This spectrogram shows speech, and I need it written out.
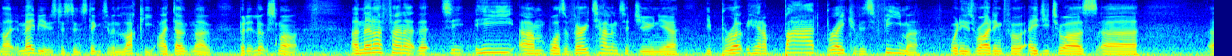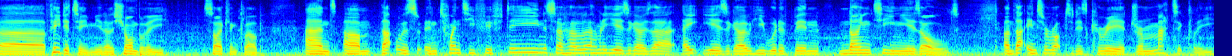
Like maybe it was just instinctive and lucky, I don't know, but it looked smart. And then I found out that see, he um, was a very talented junior. He broke, he had a bad break of his femur when he was riding for AG2R's uh, uh, feeder team, you know, Chambéry Cycling Club. And um, that was in 2015. So, how, how many years ago is that? Eight years ago, he would have been 19 years old. And that interrupted his career dramatically.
